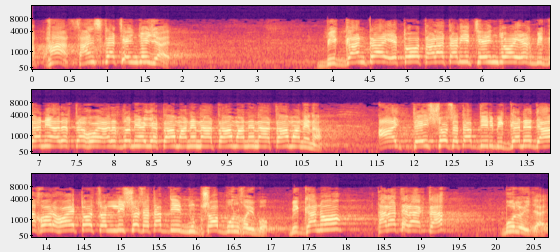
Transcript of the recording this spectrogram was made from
অবস্থা হ্যাঁ সায়েন্সটা চেঞ্জ হয়ে যায়। বিজ্ঞানটা এত তাড়াতাড়ি চেঞ্জ হয়, এক বিজ্ঞানী আরেকটা হয়, আরেকজনে আইয়া তা মানে না, তা মানে না, তা মানে না। আজ তেইশশো শতাব্দীর বিজ্ঞানে যা কর হয়তো চল্লিশশো শতাব্দীর সব ভুল হইব। বিজ্ঞানও তারা তারা একটা ভুল হয়ে যায়।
